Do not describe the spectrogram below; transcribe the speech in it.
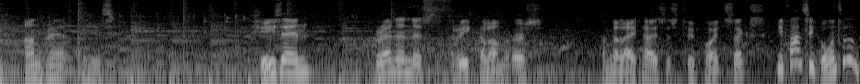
And Andrea is. She's in. Grenen is three kilometres, and the lighthouse is 2.6. You fancy going to them?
